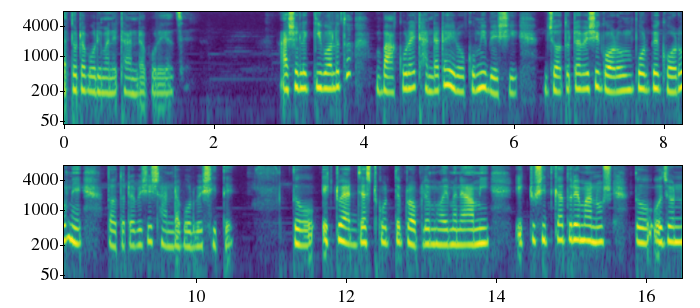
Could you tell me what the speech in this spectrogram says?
এতটা পরিমাণে ঠান্ডা পড়ে গেছে। আসলে কি বলো তো বাঁকুড়ায় ঠান্ডাটা এরকমই বেশি। যতটা বেশি গরম পড়বে গরমে, ততটা বেশি ঠান্ডা পড়বে শীতে। তো একটু অ্যাডজাস্ট করতে প্রবলেম হয়। মানে আমি একটু শীতকাতুরে মানুষ, তো ওই জন্য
